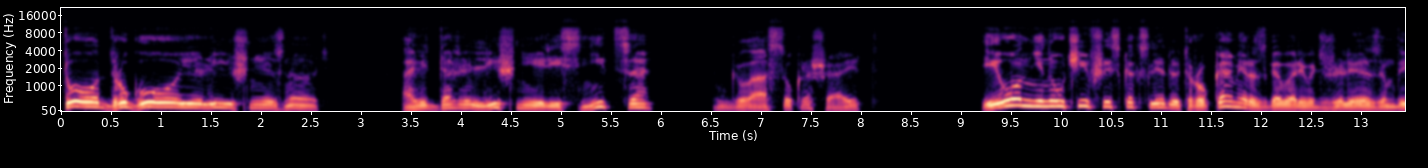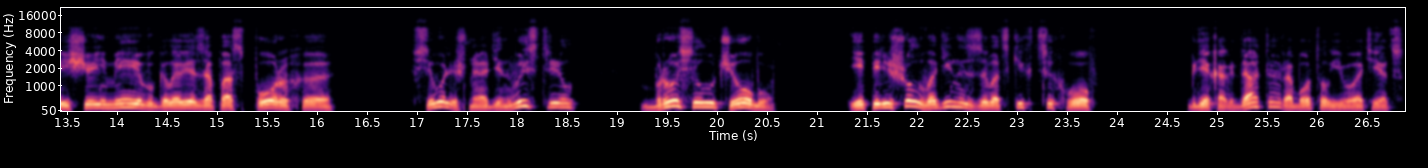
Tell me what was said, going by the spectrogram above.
то другое лишнее знать, а ведь даже лишняя ресница глаз украшает. И он, не научившись как следует руками разговаривать с железом, да еще имея в голове запас пороха, всего лишь на один выстрел, бросил учебу и перешел в один из заводских цехов, где когда-то работал его отец.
